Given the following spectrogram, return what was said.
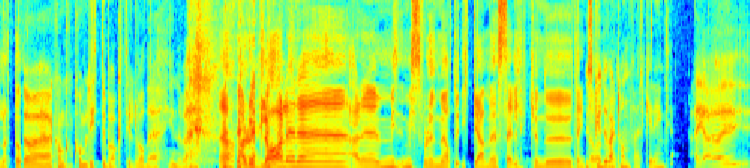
Nettopp. Så jeg kan komme litt tilbake til hva det innebærer. Ja, er du glad, eller eh, er du misfornøyd med at du ikke er med selv? Kunne du tenkt deg Skulle du vært håndverker, egentlig? Jeg,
